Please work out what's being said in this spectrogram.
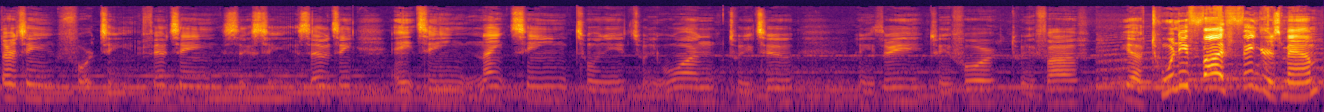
thirteen, fourteen, fifteen, sixteen, seventeen, eighteen, nineteen, twenty, twenty-one, twenty-two, twenty-three, twenty-four, twenty-five. You have 25 fingers, ma'am.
